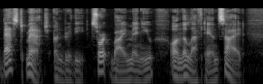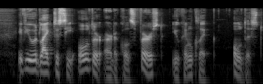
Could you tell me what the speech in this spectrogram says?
Best Match under the Sort By menu on the left-hand side. If you would like to see older articles first, you can click Oldest.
